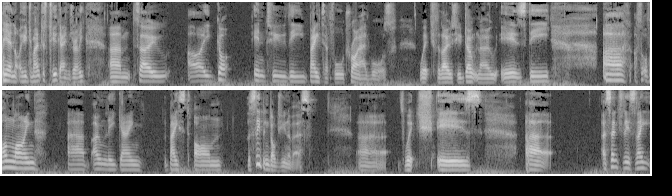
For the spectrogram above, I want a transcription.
Yeah, not a huge amount, just two games really. Um, so I got into the beta for Triad Wars, which, for those who don't know, is the uh, sort of online uh, only game based on the Sleeping Dogs universe, uh, which is. Uh, essentially it's an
